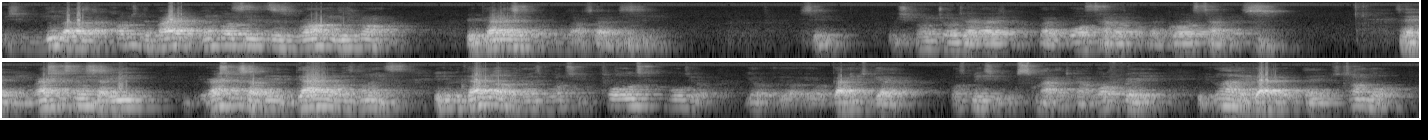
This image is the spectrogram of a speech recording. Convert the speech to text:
We should live our lives according to the Bible. When God says this is wrong, it is wrong. Regardless of what people outside see. See, we should not judge our lives by standards, but by God's standards. Then in righteousness shall be righteousness shall be the guide of his loins. You know, the guide of the loins is what you hold, hold your, your, your, your garment together. What makes you look smart, you can walk freely. If you don't have a guide, then you stumble.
